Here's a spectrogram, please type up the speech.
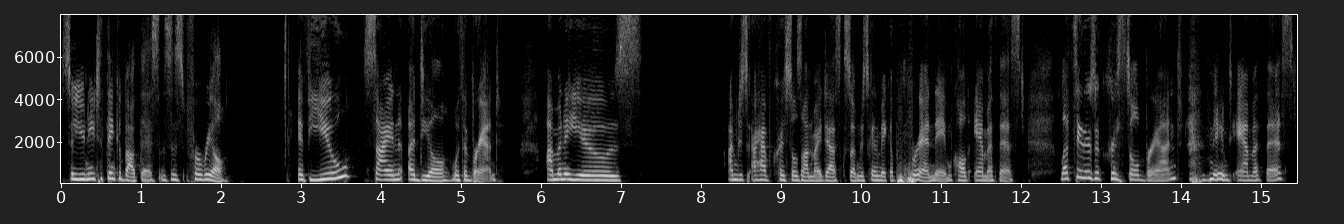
So you need to think about this. This is for real. If you sign a deal with a brand, I'm going to use I'm just I have crystals on my desk, so I'm just going to make up a brand name called Amethyst. Let's say there's a crystal brand named Amethyst,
